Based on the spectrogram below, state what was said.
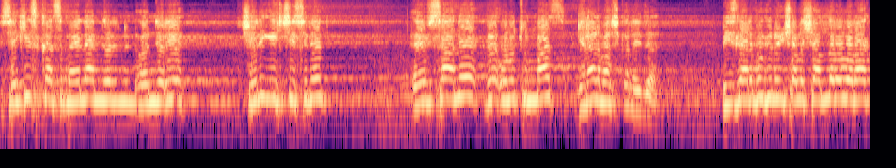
8 Kasım eylemlerinin önderi Çelik işçisinin efsane ve unutulmaz genel başkanıydı. Bizler bugünün çalışanları olarak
